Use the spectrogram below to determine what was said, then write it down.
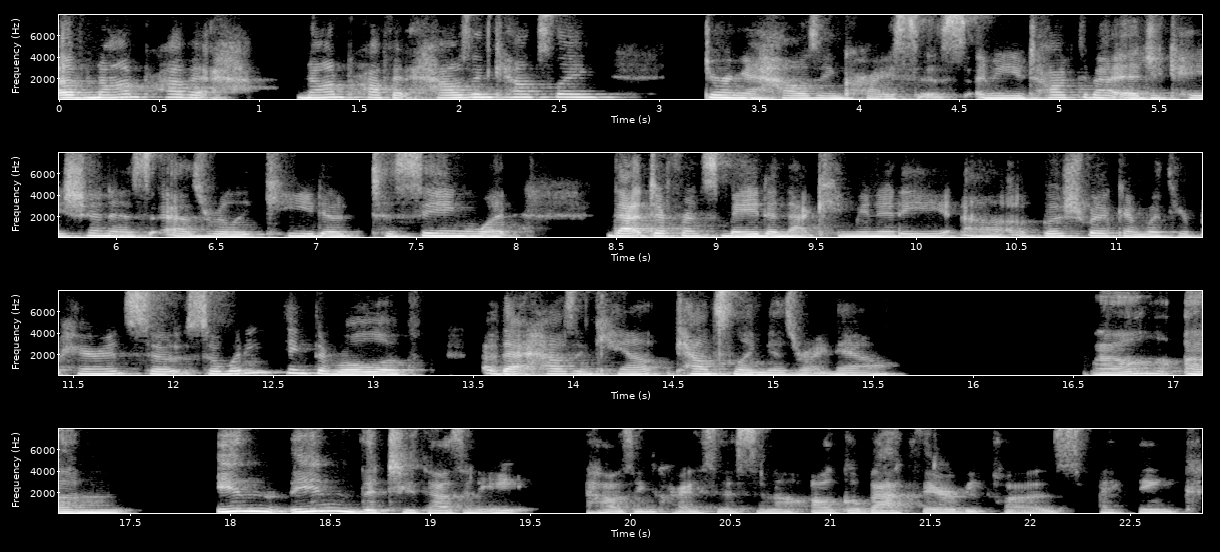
of nonprofit nonprofit housing counseling during a housing crisis? I mean, you talked about education as as really key to to seeing what that difference made in that community uh, of Bushwick and with your parents. So, so what do you think the role of that housing counseling is right now? Well, um, in in the 2008 housing crisis, and I'll, I'll, go back there because I think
